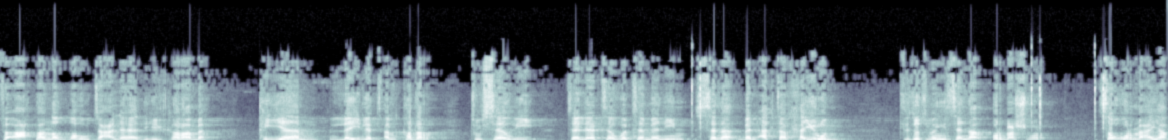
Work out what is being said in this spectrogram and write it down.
فأعطانا الله تعالى هذه الكرامة. قيام ليلة القدر تساوي 83 سنة بل أكثر خير 83 سنة أربع شهور. تصور معايا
